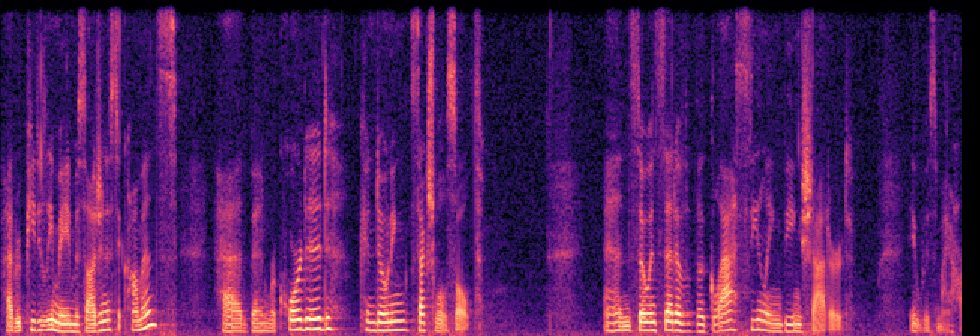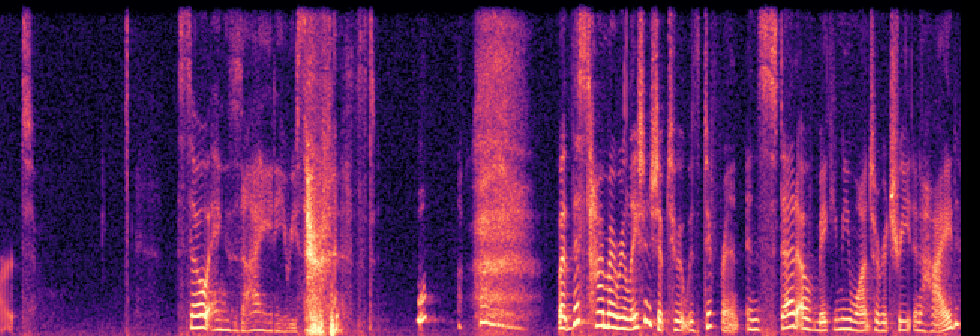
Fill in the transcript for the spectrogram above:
had repeatedly made misogynistic comments, had been recorded condoning sexual assault. And so instead of the glass ceiling being shattered, it was my heart. So anxiety resurfaced. but this time, my relationship to it was different. Instead of making me want to retreat and hide,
